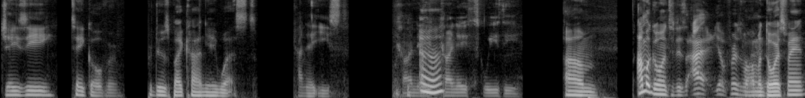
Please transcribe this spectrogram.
Jay Z Takeover, produced by Kanye West. Kanye East. Kanye, Uh-huh. Kanye Squeezy. Um, I'm gonna go into this. I yo, first of all, I'm a Doors fan,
